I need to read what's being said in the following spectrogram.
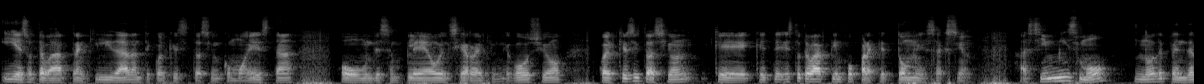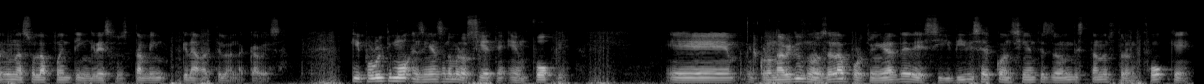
Y eso te va a dar tranquilidad ante cualquier situación como esta, o un desempleo, el cierre de tu negocio, cualquier situación que, que esto te va a dar tiempo para que tomes acción. Asimismo, no depender de una sola fuente de ingresos, también grábatelo en la cabeza. Y por último, enseñanza número 7, enfoque. Eh, el coronavirus nos da la oportunidad de decidir y ser conscientes de dónde está nuestro enfoque.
